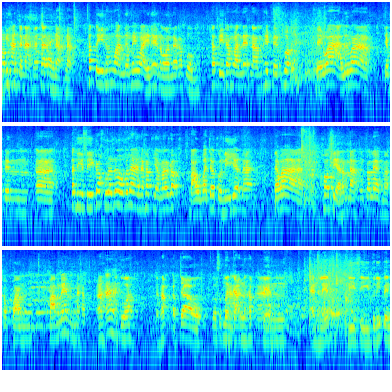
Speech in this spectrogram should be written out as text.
ค่อนข้างจะหนักนะๆถ้าใช่หนักหนัก ถ้าตีทั้งวันเนี่ยไม่ไหวแน่นอนนะครับผม ถ้าตีทั้งวันแนะนำให้เป็นพวกไดว่าหรือว่าจะเป็นอ่าถ้าดีซีก็คูราโดก็ได้นะครับ อย่างน้อยก็เบากว่าเจ้าตัวนี้เยอะนะฮะแต่ว่าข้อเสียน้ำหนักนี่ก็แลกมากับความความแน่นนะครับอะอะอีกตัวนะครับกับเจ้าตัวสุดท้ายเหมือนกันนะครับอ่าเป็นแอนเทเลสดีซีตัวนี้เป็น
